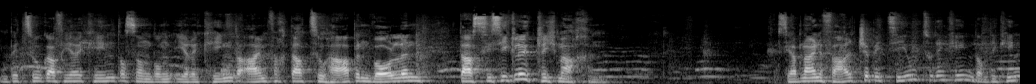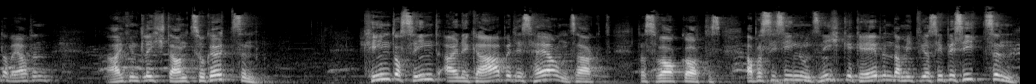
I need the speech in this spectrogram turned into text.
in Bezug auf ihre Kinder, sondern ihre Kinder einfach dazu haben wollen, dass sie sie glücklich machen. Sie haben eine falsche Beziehung zu den Kindern. Die Kinder werden eigentlich dann zu Götzen. Kinder sind eine Gabe des Herrn, sagt das Wort Gottes. Aber sie sind uns nicht gegeben, damit wir sie besitzen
